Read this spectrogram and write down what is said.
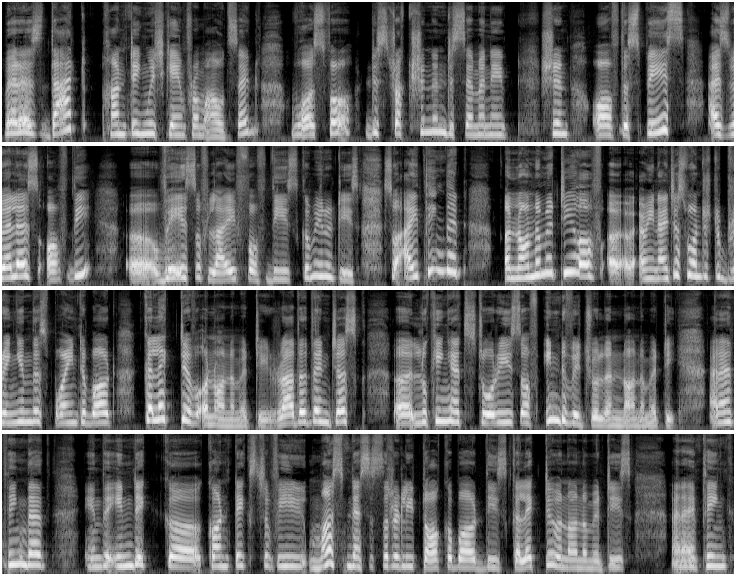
whereas that hunting which came from outside was for destruction and dissemination of the space as well as of the uh, ways of life of these communities so i think that anonymity of uh, i mean i just wanted to bring in this point about collective anonymity rather than just uh, looking at stories of individual anonymity and i think that in the indic uh, context we must necessarily talk about these collective anonymities and i think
